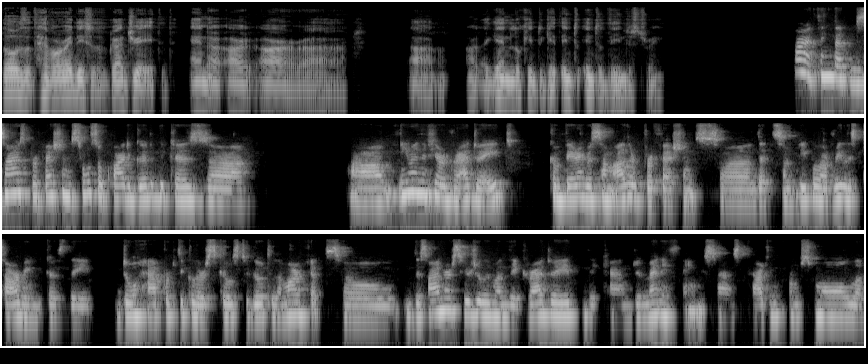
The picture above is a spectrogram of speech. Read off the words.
those that have already sort of graduated and are are, are, uh, uh are again looking to get into into the industry? I think that designer's profession is also quite good because uh, um, even if you're a graduate, comparing with some other professions, uh, that some people are really starving because they don't have particular skills to go to the market. So designers usually, when they graduate, they can do many things, and starting from small, uh,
